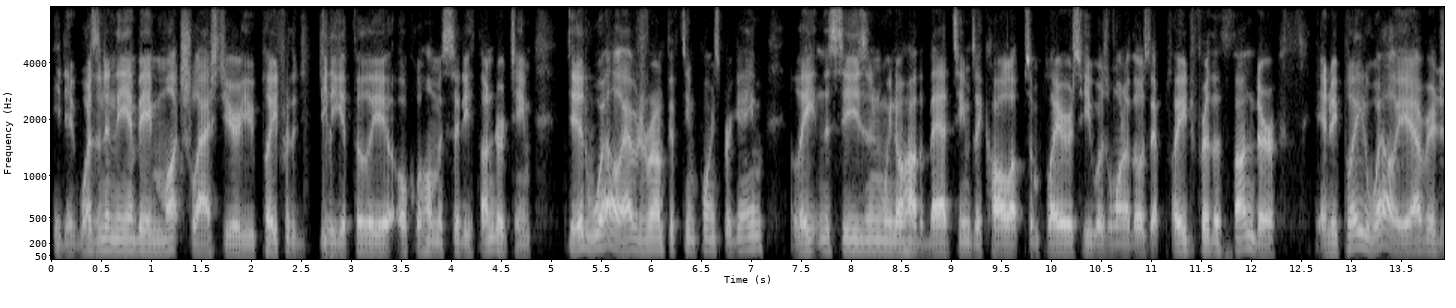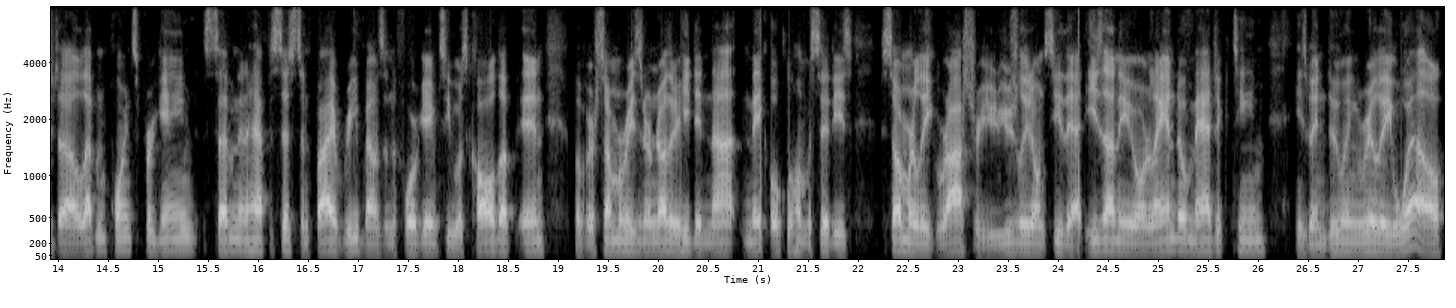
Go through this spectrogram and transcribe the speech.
He did, wasn't in the NBA much last year. He played for the D League affiliate Oklahoma City Thunder team did well, averaged around 15 points per game late in the season. We know how the bad teams they call up some players. He was one of those that played for the Thunder and he played well. He averaged uh, 11 points per game, seven and a half assists, and five rebounds in the four games he was called up in. But for some reason or another, he did not make Oklahoma City's summer league roster. You usually don't see that. He's on the Orlando Magic team. He's been doing really well,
